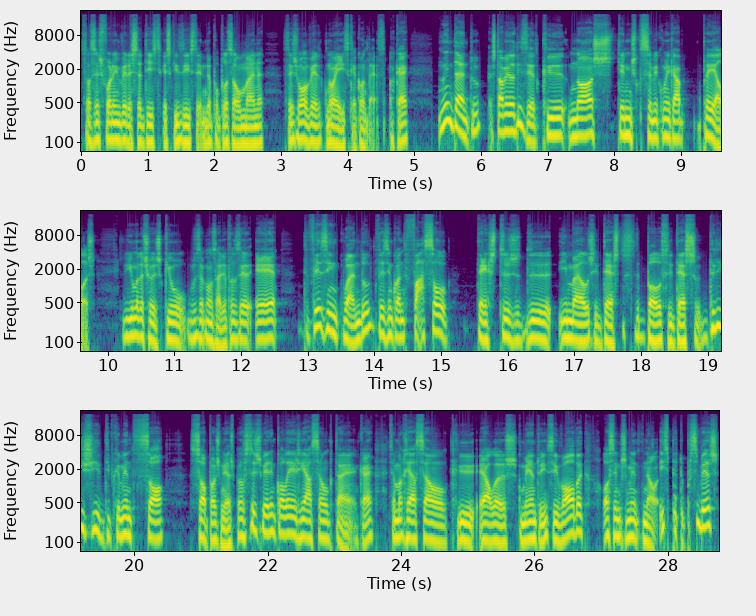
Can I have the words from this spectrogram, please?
Se vocês forem ver as estatísticas que existem da população humana, vocês vão ver que não é isso que acontece, ok? No entanto, estava eu a dizer que nós temos que saber comunicar para elas. E uma das coisas que eu vos aconselho a fazer é, de vez em quando, de vez em quando, façam testes de e-mails e testes de posts e testes dirigidos tipicamente só, só para as mulheres, para vocês verem qual é a reação que têm, ok? Se é uma reação que elas comentam e se envolvem ou simplesmente não. Isso para tu perceberes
